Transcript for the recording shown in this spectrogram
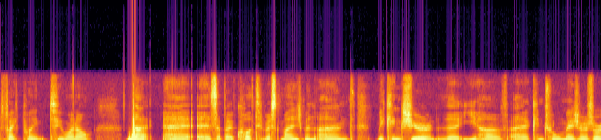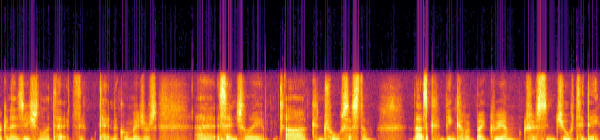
5.210, that uh, is about quality risk management and making sure that you have uh, control measures, organizational and te technical measures, uh, essentially a control system. That's being covered by Graham, Chris and Joe today.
